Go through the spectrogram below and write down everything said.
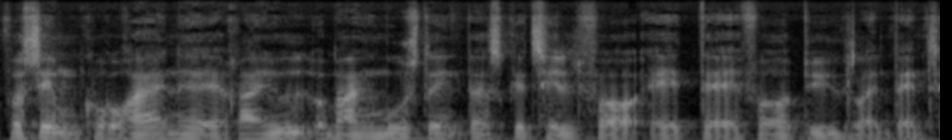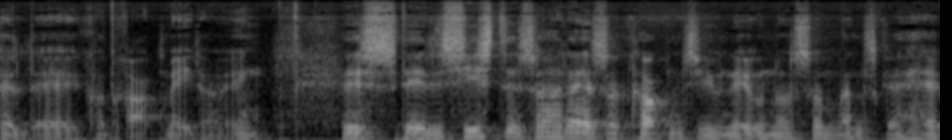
for eksempel kunne regne, regne ud, hvor mange mursten, der skal til for at, øh, for at bygge et antal øh, kvadratmeter. Ikke? Hvis det er det sidste, så er det altså kognitive nævner, som man skal have.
